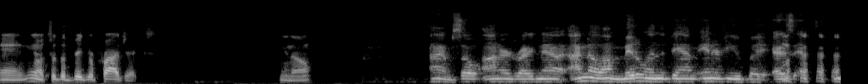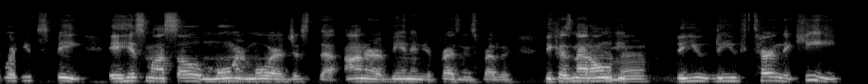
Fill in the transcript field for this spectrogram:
and you know to the bigger projects. You know. I am so honored right now. I know I'm middle in the damn interview, but as, as more you speak, it hits my soul more and more. Just the honor of being in your presence, brother. Because not only do you do you turn the key,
